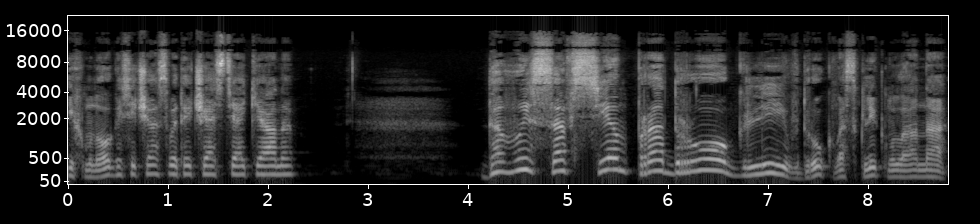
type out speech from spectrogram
Их много сейчас в этой части океана. «Да вы совсем продрогли!» — вдруг воскликнула она.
